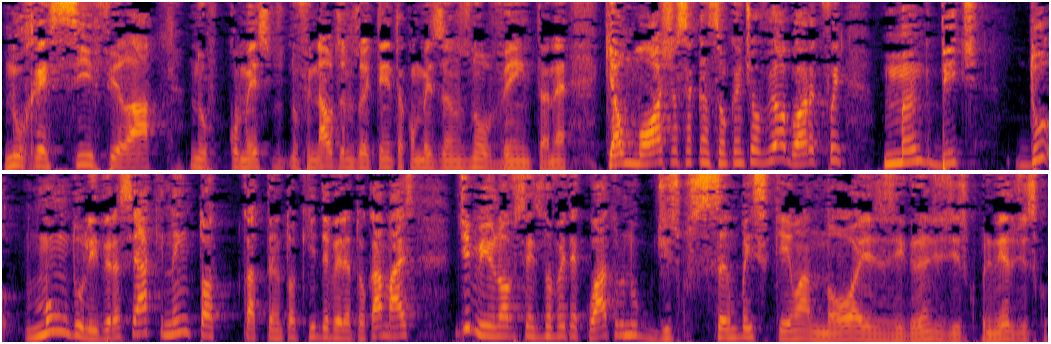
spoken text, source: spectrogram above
no Recife lá no começo no final dos anos 80, começo dos anos 90, né? Que é o mote dessa canção que a gente ouviu agora que foi Mangue Beat do Mundo Livre S.A., que nem toca tanto aqui, deveria tocar mais, de 1994, no disco Samba Esquema Noise, grande disco, primeiro disco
